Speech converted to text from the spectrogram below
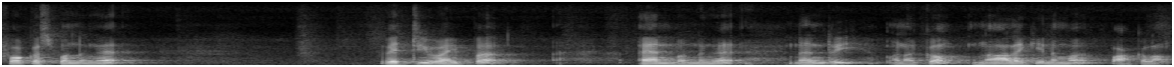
ஃபோக்கஸ் பண்ணுங்கள் வெற்றி வாய்ப்பை ஏர்ன் பண்ணுங்கள் நன்றி வணக்கம். நாளைக்கு நம்ம பார்க்கலாம்.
